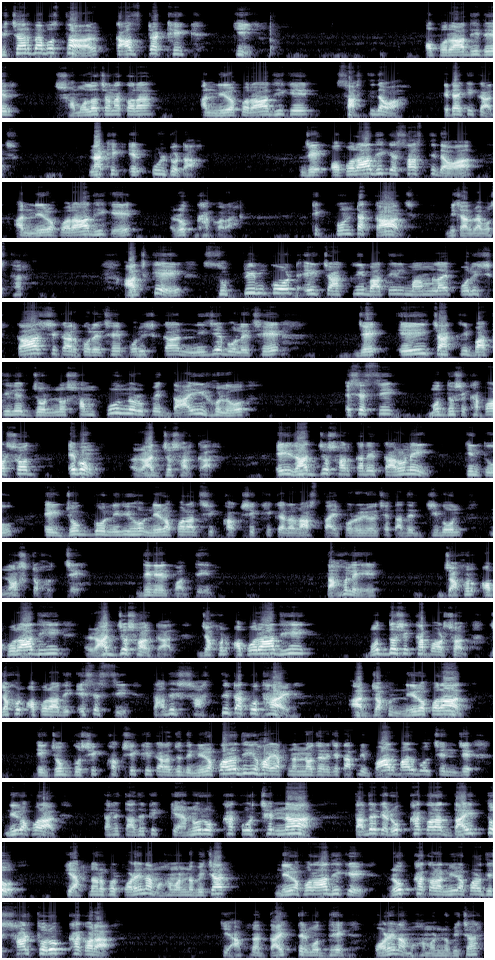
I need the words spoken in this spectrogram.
বিচার ব্যবস্থার কাজটা ঠিক কি? অপরাধীদের সমালোচনা করা আর নিরপরাধীকে শাস্তি দেওয়া এটা কি কাজ? না ঠিক এর উল্টোটা? যে অপরাধীকে শাস্তি দেওয়া আর নিরপরাধীকে রক্ষা করা, ঠিক কোনটা কাজ বিচার ব্যবস্থার? আজকে সুপ্রিম কোর্ট এই চাকরি বাতিল মামলায় পরিষ্কার স্বীকার করেছে, পরিষ্কার নিজে বলেছে যে এই চাকরি বাতিলের জন্য সম্পূর্ণরূপে দায়ী হলো এসএসসি, মধ্যশিক্ষা পর্ষদ এবং রাজ্য সরকার। এই রাজ্য সরকারের কারণেই কিন্তু এই যোগ্য, নিরীহ, নিরপরাধ শিক্ষক, শিক্ষিকারা রাস্তায় পড়ে রয়েছে, তাদের জীবন নষ্ট হচ্ছে দিনের পর দিন। তাহলে যখন অপরাধী রাজ্য সরকার, যখন অপরাধী মধ্যশিক্ষা পর্ষদ, যখন অপরাধী এসএসসি, তাদের শাস্তিটা কোথায়? আর যখন নিরপরাধ, এই যোগ্য শিক্ষক, শিক্ষিকারা যদি নিরপরাধী হয় আপনার নজরে, যেটা আপনি বারবার বলছেন যে নিরপরাধ, তাহলে তাদেরকে কেন রক্ষা করছেন না? তাদেরকে রক্ষা করার দায়িত্ব কি আপনার উপর পড়ে না মহামান্য বিচার? নিরপরাধীকে রক্ষা করা, নিরপরাধীর স্বার্থ রক্ষা করা কি আপনার দায়িত্বের মধ্যে পড়ে না মহামান্য বিচার?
